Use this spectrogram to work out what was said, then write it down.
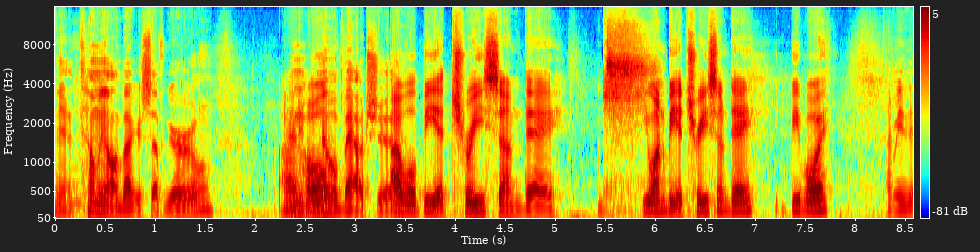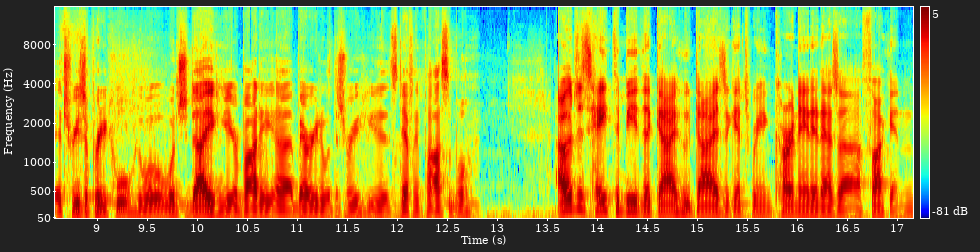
Yeah, tell me all about yourself, girl. I, I need to know about you. I will be a tree someday. you want to be a tree someday, b boy? I mean, uh, trees are pretty cool. Once you die, you can get your body uh, buried with a tree. It's definitely possible. I would just hate to be the guy who dies and gets reincarnated as a fucking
